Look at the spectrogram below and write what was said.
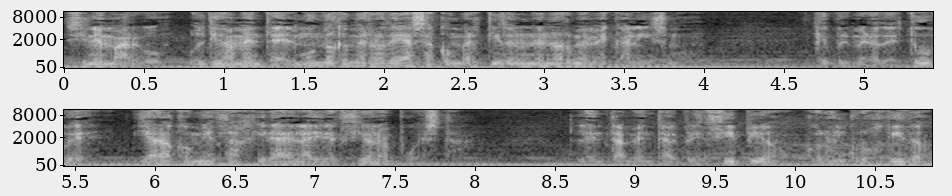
Sin embargo, últimamente el mundo que me rodea se ha convertido en un enorme mecanismo, que primero detuve y ahora comienza a girar en la dirección opuesta. Lentamente al principio, con un crujido,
